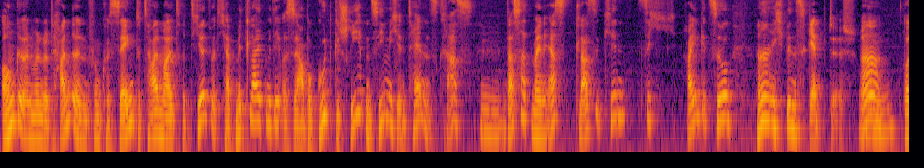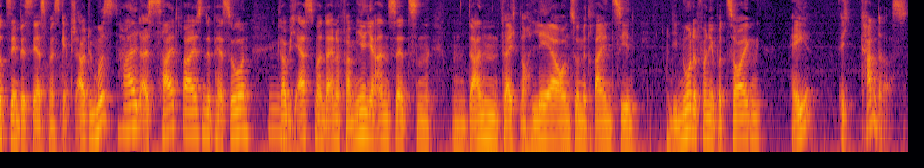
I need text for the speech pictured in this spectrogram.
Onkel und von der Tante und vom Cousin total malträtiert wird. Ich habe Mitleid mit dem. Es ist aber gut geschrieben, ziemlich intens, krass. Hm. Das hat mein Erstklasse-Kind sich reingezogen. Ich bin skeptisch. Mhm. Trotzdem bist du erstmal skeptisch. Aber du musst halt als zeitreisende Person, mhm. glaube ich, erstmal in deiner Familie ansetzen und dann vielleicht noch Lehrer und so mit reinziehen und die nur davon überzeugen, hey, ich kann das.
